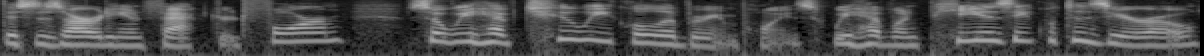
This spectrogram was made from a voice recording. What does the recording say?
This is already in factored form, so we have two equilibrium points. We have when p is equal to 0,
